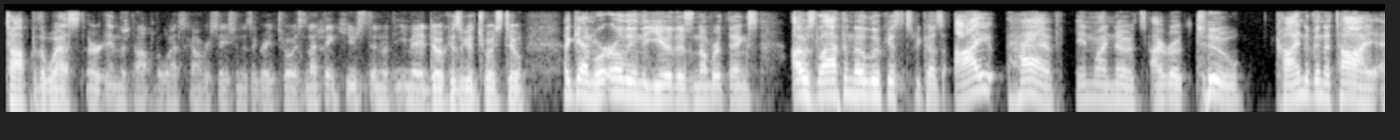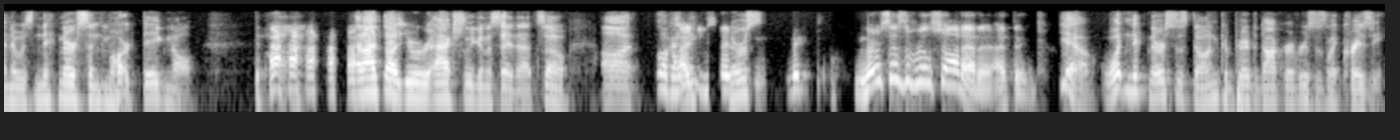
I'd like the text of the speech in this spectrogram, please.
top of the West or in the top of the West conversation is a great choice. And I think Houston with Ime Udoka is a good choice too. Again, we're early in the year. There's a number of things. I was laughing though, Lucas, because I have in my notes, I wrote two kind of in a tie, and it was Nick Nurse and Mark Daignault. and I thought you were actually going to say that. So, uh, look, I I think think Nurse Nick, Nurse has a real shot at it, I think. Yeah, what Nick Nurse has done compared to Doc Rivers is like crazy.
